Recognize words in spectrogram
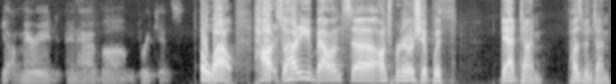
Yeah, I'm married and have um, three kids. Oh wow. How so? How do you balance uh, entrepreneurship with dad time, husband time?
